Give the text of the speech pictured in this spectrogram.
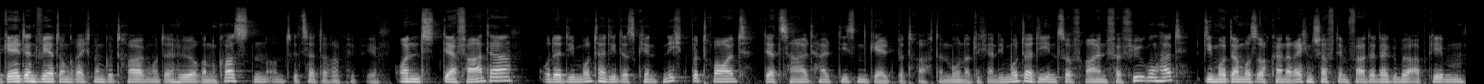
Geldentwertung Rechnung getragen und der höheren Kosten und etc. pp. Und der Vater oder die Mutter, die das Kind nicht betreut, der zahlt halt diesen Geldbetrag dann monatlich an die Mutter, die ihn zur freien Verfügung hat. Die Mutter muss auch keine Rechenschaft dem Vater darüber abgeben,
